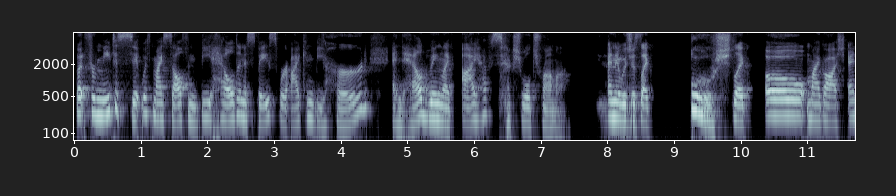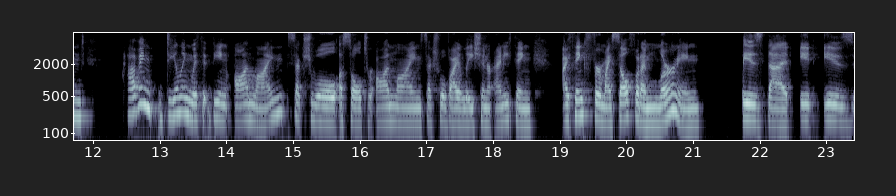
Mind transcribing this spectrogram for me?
But for me to sit with myself and be held in a space where I can be heard and held being like, I have sexual trauma. And it was just like, boosh, like, oh my gosh. And having dealing with it being online sexual assault or online sexual violation or anything, I think for myself, what I'm learning is that it is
